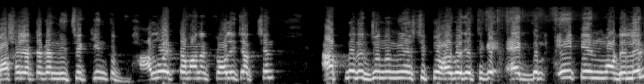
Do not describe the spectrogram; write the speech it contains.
দশ হাজার টাকার নিচে কিন্তু ভালো একটা মানের ট্রলি চাচ্ছেন। আপনাদের জন্য নিয়ে আসছি টয় বাজার থেকে একদম এই টেন মডেলের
